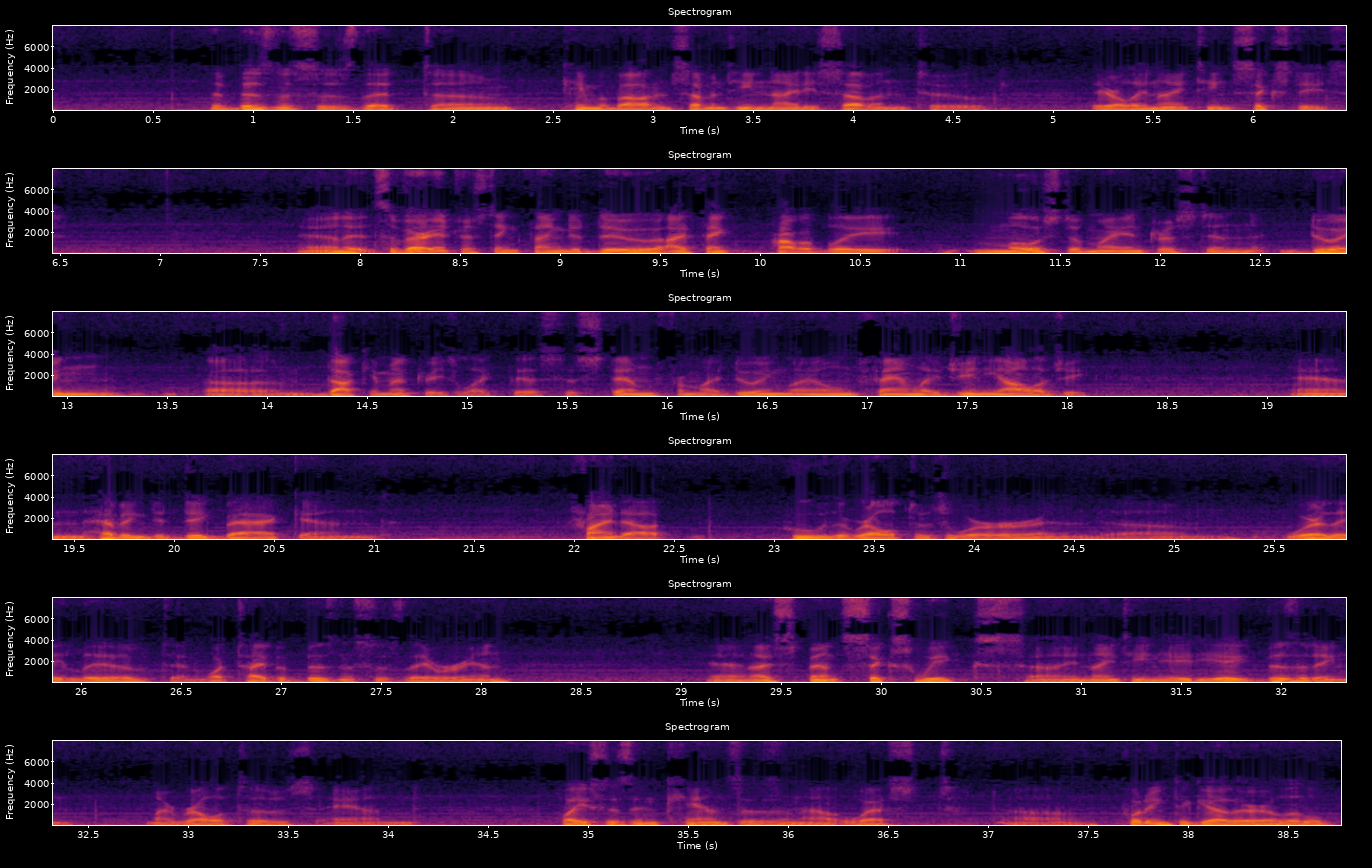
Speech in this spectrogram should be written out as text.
the businesses that um, came about in 1797 to the early 1960s. And it's a very interesting thing to do. I think probably most of my interest in doing uh, documentaries like this has stemmed from my doing my own family genealogy and having to dig back and find out who the relatives were and um, where they lived and what type of businesses they were in. And I spent six weeks uh, in 1988 visiting my relatives and places in Kansas and out west, uh, putting together a little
